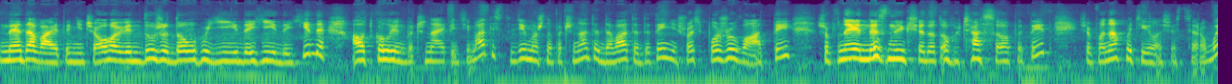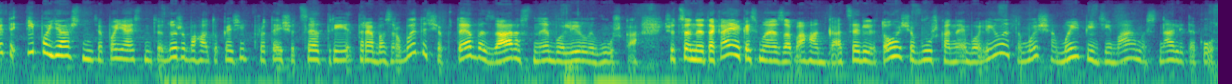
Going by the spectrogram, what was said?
не давайте нічого. Він дуже довго їде, їде, їде. А от коли він починає підійматись, тоді можна починати давати дитині щось пожувати, щоб в неї не зник ще до того часу апетит, щоб вона хотіла щось це робити. І пояснюйте, пояснюйте. Дуже багато кажіть про те, що це треба зробити, щоб в тебе зараз не боліли вушка. Що це не така якась моя забаганка, а це для того, щоб вушка не боліли, тому що ми підіймаємось на літаку.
